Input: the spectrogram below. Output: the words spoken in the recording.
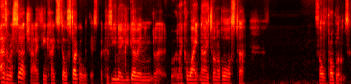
as a researcher, I think I'd still struggle with this because you know you go in and, like a white knight on a horse to solve problems.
